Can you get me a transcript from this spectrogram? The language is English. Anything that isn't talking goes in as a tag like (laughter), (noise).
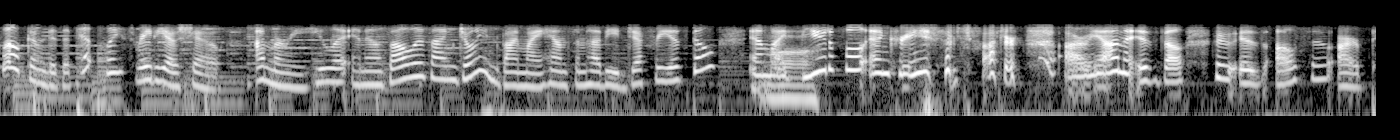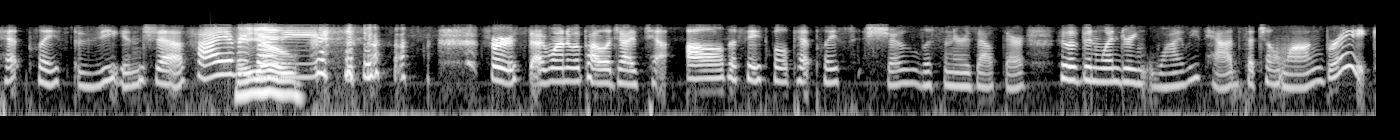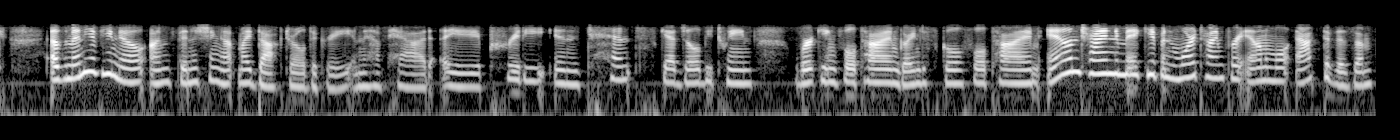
Welcome to the Pet Place Radio Show. I'm Marie Hewlett, and as always, I'm joined by my handsome hubby, Jeffrey Isbell, and my Aw. beautiful and creative (laughs) daughter, Ariana Isbell, who is also our Pet Place vegan chef. Hi, everybody. Hey, yo. everybody. (laughs) First, I want to apologize to all the faithful Pet Place show listeners out there who have been wondering why we've had such a long break. As many of you know, I'm finishing up my doctoral degree and have had a pretty intense schedule between working full time, going to school full time, and trying to make even more time for animal activism.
